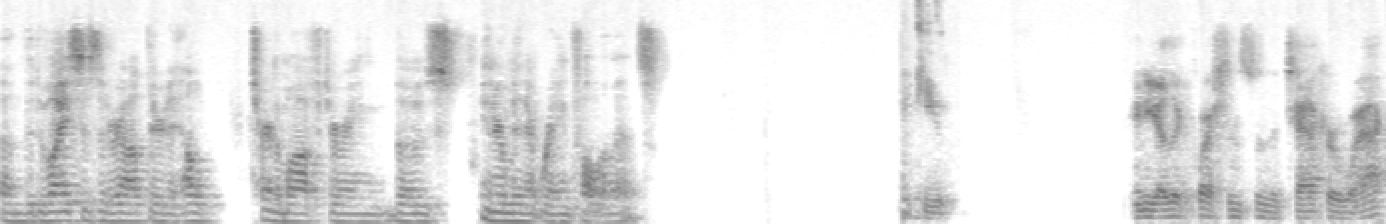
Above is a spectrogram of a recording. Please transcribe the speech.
um, the devices that are out there to help turn them off during those intermittent rainfall events. Thank you. Any other questions from the TAC or WAC?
